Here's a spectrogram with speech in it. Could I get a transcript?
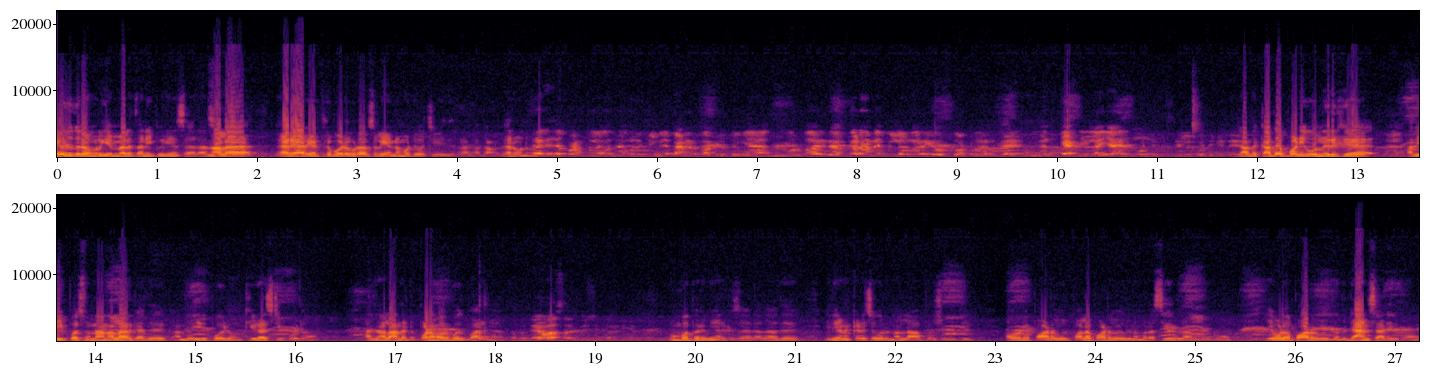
எழுதுறவங்களுக்கு என் மேல தனி பிரியம் சார். அதனால வேற யாரும் எடுத்துட்டு போயிடக்கூடாதுன்னு சொல்லி என்ன மட்டும் வச்சு எழுதிடுறாங்க. அதான் வேற ஒண்ணுமே சார் கிடையாது இந்த படத்துல வந்து உங்களுக்கு நீங்க பேனர் பாத்துருப்பீங்க ஒரு மாதிரி ரக்கடான வில்ல மாதிரி ஒரு தோற்றம் இருக்கு. அது கேட்டீங்களா? ஏன் இது போட்டு ஸ்டில் போட்டுக்குது இல்ல, அந்த கதைப்படி ஒன்று இருக்கு. அது இப்போ சொன்னா நல்லா இருக்காது. அந்த இது போயிடும் கியூரியாசிட்டி போயிடும். அதனால அந்த படம் வரும்போது பாருங்க. ரொம்ப பெருமையாக இருக்குது சார். அதாவது இது எனக்கு கிடைச்ச ஒரு நல்ல ஆப்பர்ச்சுனிட்டி அவருடைய பாடல்கள் பல பாடல்களுக்கு நம்ம ரசிகர்களாக இருந்திருக்கோம். எவ்வளோ பாடல்களுக்கு வந்து டான்ஸ் ஆடிருக்கோம்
